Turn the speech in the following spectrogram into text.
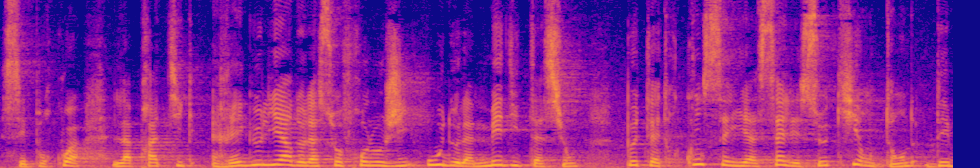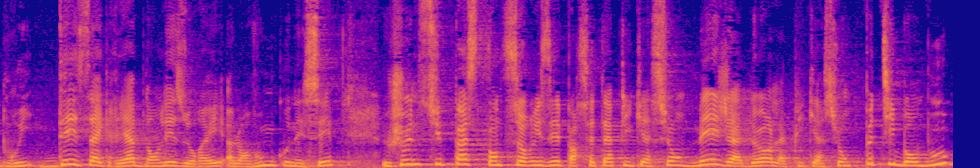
C'est pourquoi la pratique régulière de la sophrologie ou de la méditation peut être conseillée à celles et ceux qui entendent des bruits désagréables dans les oreilles. Alors vous me connaissez, je ne suis pas sponsorisée par cette application, mais j'adore l'application Petit Bambou.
